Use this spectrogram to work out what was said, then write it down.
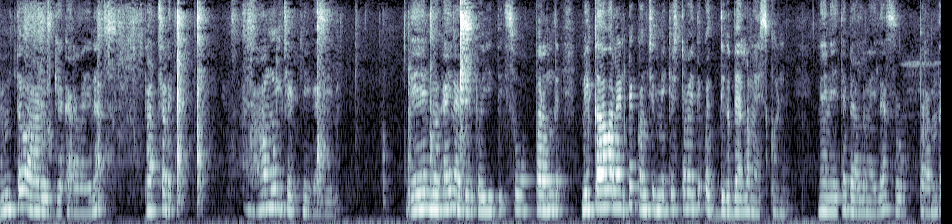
ఎంతో ఆరోగ్యకరమైన పచ్చడి. మామూలు చట్నీ కాదు ఇది. దేనిలోకైనా అదిరిపోయిద్ది సూపర్ ఉంది. మీకు కావాలంటే కొంచెం మీకు ఇష్టమైతే కొద్దిగా బెల్లం వేసుకోండి. నేనైతే బెల్లం వేయలే సూపర్ ఉంది.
